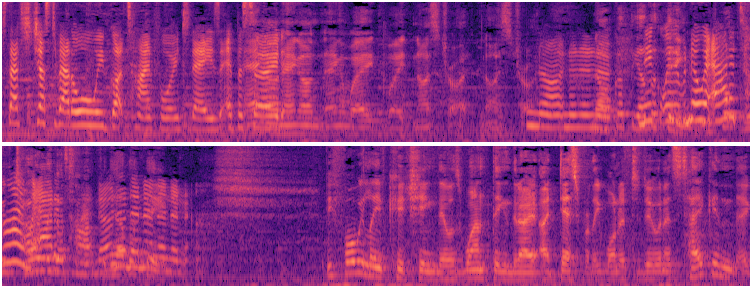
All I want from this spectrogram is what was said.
So that's just about all we've got time for in today's episode. Hang on, hang on, hang on, wait, wait. Nice try, nice try. No, no, no, no. I've got the Nick, other we- thing. no, we're out of we've time. We're out of time. time No, for no, the no, other no, no, thing. no, no. Before we leave Kuching, there was one thing that I, I desperately wanted to do, and it's taken a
